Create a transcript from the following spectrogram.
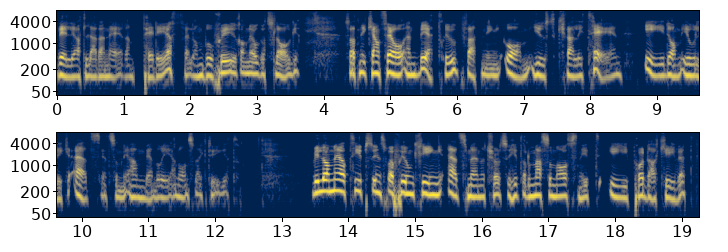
väljer att ladda ner en pdf eller en broschyr av något slag. Så att ni kan få en bättre uppfattning om just kvaliteten i de olika adset som ni använder i annonsverktyget. Vill du ha mer tips och inspiration kring Ads Manager så hittar du massor med avsnitt i poddarkivet.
